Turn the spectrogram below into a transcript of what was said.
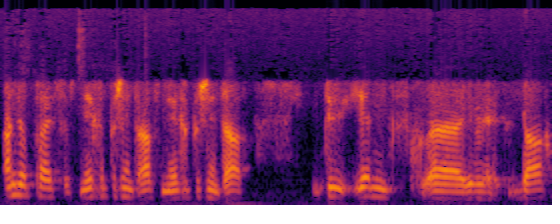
Aandelepryse was 9% af, 9% af toe een uh, jy weet dag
